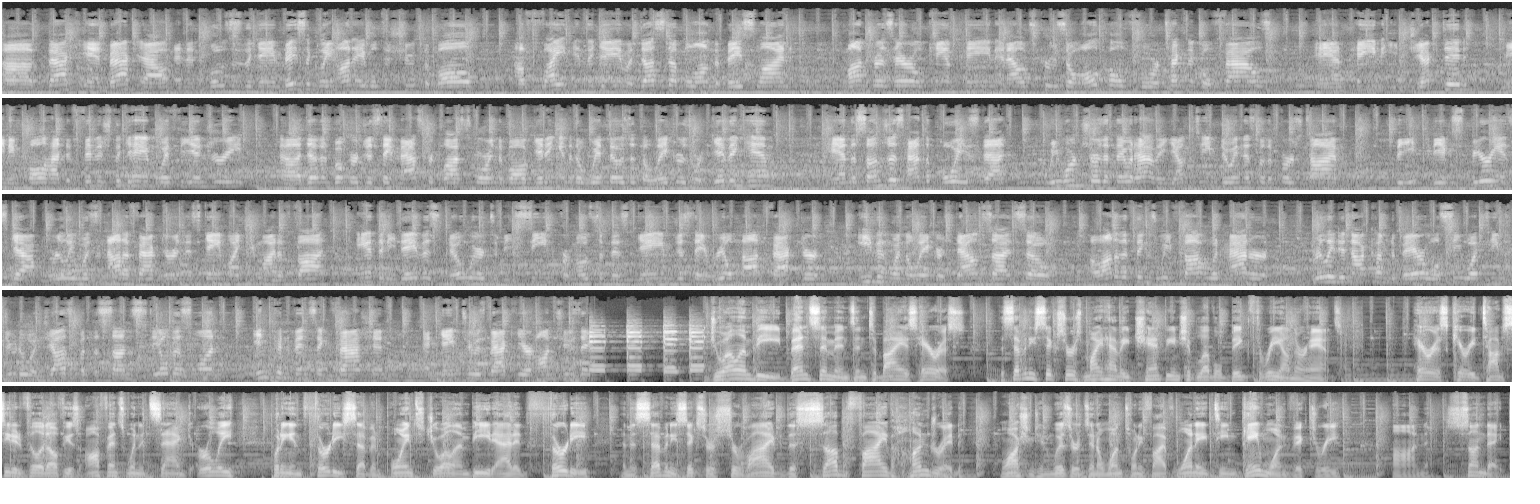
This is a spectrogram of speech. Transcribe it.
uh, back in, back out, and then closes the game, basically unable to shoot the ball. A fight in the game, a dust up along the baseline. Montrezl Harrell, Cam Payne, and Alex Caruso all called for technical fouls and Payne ejected, meaning Paul had to finish the game with the injury. Uh, Devin Booker just a masterclass scoring the ball, getting into the windows that the Lakers were giving him. And the Suns just had the poise that we weren't sure that they would have. A young team doing this for the first time. The, the experience gap really was not a factor in this game like you might have thought. Anthony Davis nowhere to be seen for most of this game, just a real non factor, even when the Lakers downsized. So a lot of the things we thought would matter really did not come to bear. We'll see what teams do to adjust, but the Suns steal this one in convincing fashion, and game two is back here on Tuesday. Joel Embiid, Ben Simmons, and Tobias Harris. The 76ers might have a championship level big three on their hands. Harris carried top seeded Philadelphia's offense when it sagged early, putting in 37 points. Joel Embiid added 30 and the 76ers survived the sub 500 Washington Wizards in a 125 118 Game 1 victory on Sunday.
